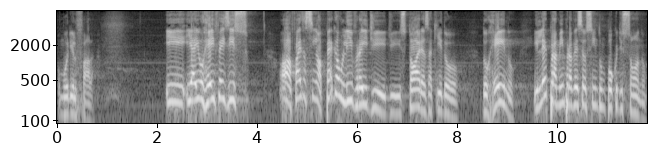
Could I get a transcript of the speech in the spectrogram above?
O Murilo fala. E, e aí o rei fez isso. Ó, faz assim, ó, pega o livro aí de, de histórias aqui do, do reino e lê para mim para ver se eu sinto um pouco de sono.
